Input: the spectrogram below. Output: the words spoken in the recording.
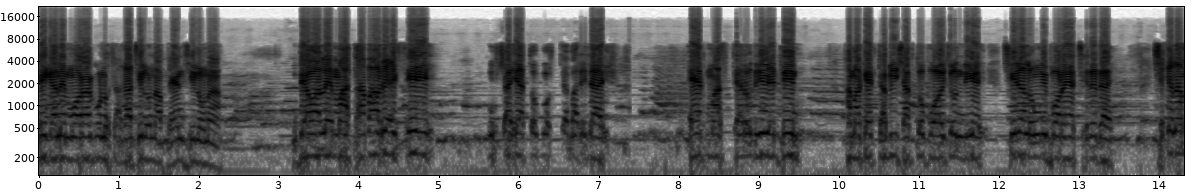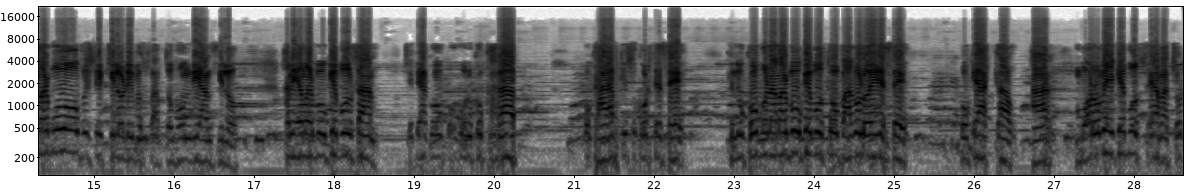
সেখানে মরার কোনো জায়গা ছিল না ফ্যান ছিল না। দেওয়ালে মাথা বাড়াইছে, উৎসাহ এত করতে পারি নাই। এক মাস তেরো দিনের দিন আমাকে একটা বিষাক্ত পয়জন দিয়ে শিরালঙ্গি পরে ছেড়ে দেয়। সেখানে আমার বউ উপস্থিত ছিল ডিভোর্স প্রাপ্ত বন্দি আনছিল। আমি আমার বউকে বলতাম যে, দেখো কখন খুব খারাপ। ও খারাপ কিছু করতেছে, কিন্তু কখন আমার বউকে বলতো পাগল হয়ে গেছে। ওকে আটকাও, আর বড় মেয়েকে বলছে আমার ছোট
